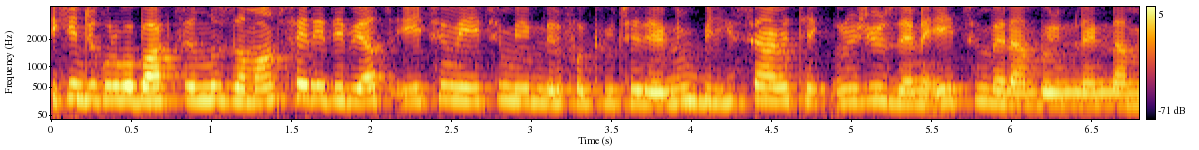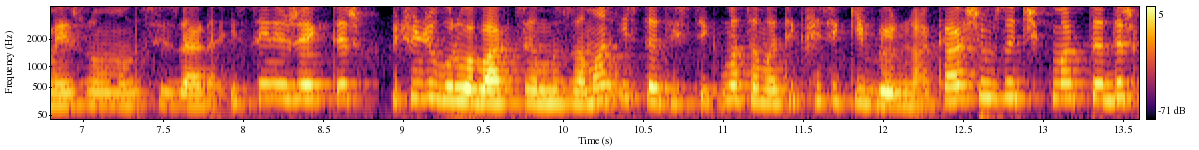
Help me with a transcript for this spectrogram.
İkinci gruba baktığımız zaman Fen Edebiyat, Eğitim ve Eğitim Bilimleri Fakültelerinin bilgisayar ve teknoloji üzerine eğitim veren bölümlerinden mezun olmanız sizlerden istenecektir. Üçüncü gruba baktığımız zaman istatistik, matematik, fizik gibi bölümler karşımıza çıkmaktadır.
